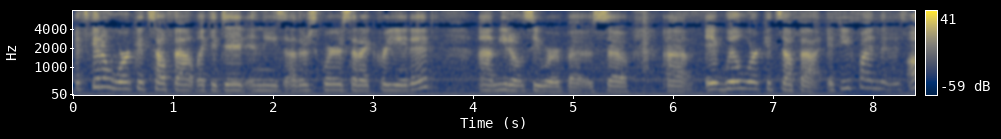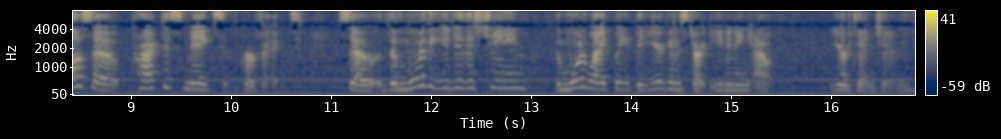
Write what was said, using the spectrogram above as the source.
it's gonna work itself out like it did in these other squares that I created. Um, you don't see where it bows. So um, it will work itself out. If you find that it's also practice makes perfect. So the more that you do this chain, the more likely that you're gonna start evening out your tension.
